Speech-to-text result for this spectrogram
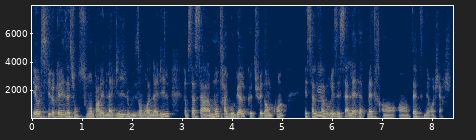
et aussi localisation. Souvent parler de la ville ou des endroits de la ville. Comme ça, ça montre à Google que tu es dans le coin et ça le mm. favorise et ça l'aide à te mettre en, tête des recherches.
